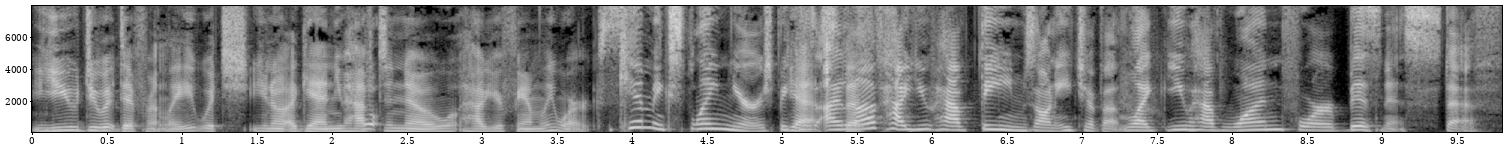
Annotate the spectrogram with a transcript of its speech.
You do it differently, which, you know, again, you have to know how your family works. Kim, explain yours because Yes, I love how you have themes on each of them. Like you have one for business stuff.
